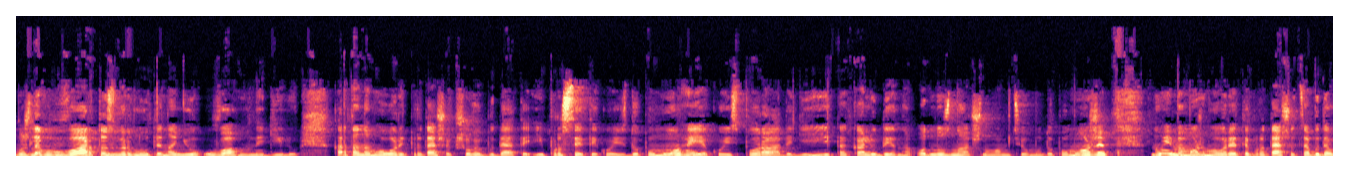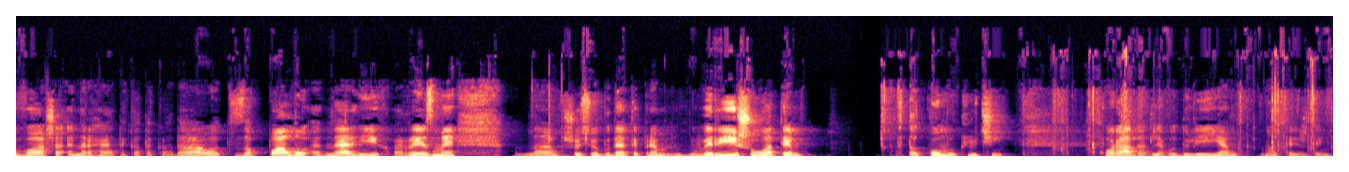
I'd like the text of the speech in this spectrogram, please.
Можливо, варто звернути на ню увагу в неділю. Карта нам говорить про те, що якщо ви будете і просити якоїсь допомоги, якоїсь поради дії, така людина однозначно вам цьому допоможе. Ну і ми можемо говорити про те, що це буде ваша енергетика, така, да? От запалу, енергії, харизми. Да? Щось ви будете прям вирішувати в такому ключі. Порада для водолія на тиждень.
